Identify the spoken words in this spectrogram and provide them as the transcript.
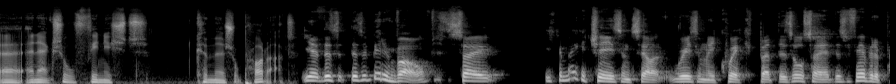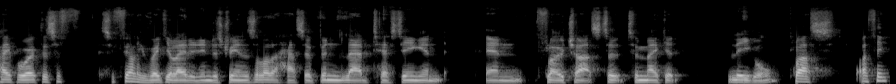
uh, an actual finished commercial product. Yeah, there's there's a bit involved. So you can make a cheese and sell it reasonably quick, but there's also there's a fair bit of paperwork. There's a it's a fairly regulated industry, and there's a lot of HACCP and lab testing and and flow charts to to make it legal. Plus, I think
